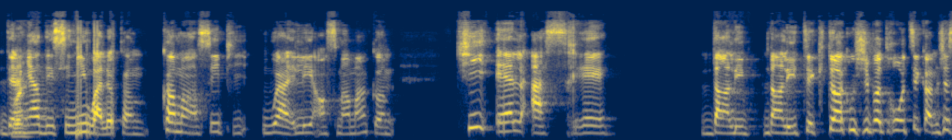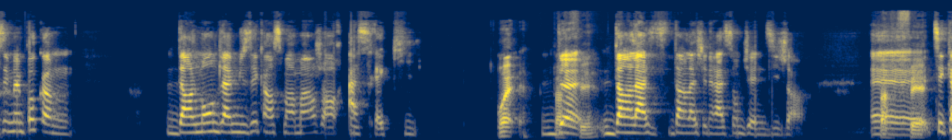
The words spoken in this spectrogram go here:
dernières décennies où elle a comme commencé puis où elle est en ce moment, comme qui elle, elle serait dans les, dans les TikTok ou je sais pas trop, tu sais, comme je sais même pas comme dans le monde de la musique en ce moment, genre, elle serait qui? Ouais, Parfait. De, dans, la, dans la génération Gen Z, genre. Euh, tu sais,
